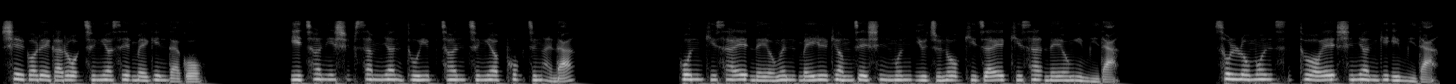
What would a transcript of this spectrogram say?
실거래가로 증여세 매긴다고 2023년 도입 전 증여 폭증 하나? 본 기사의 내용은 매일경제신문 유준호 기자의 기사 내용입니다. 솔로몬 스토어의 신현기입니다.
